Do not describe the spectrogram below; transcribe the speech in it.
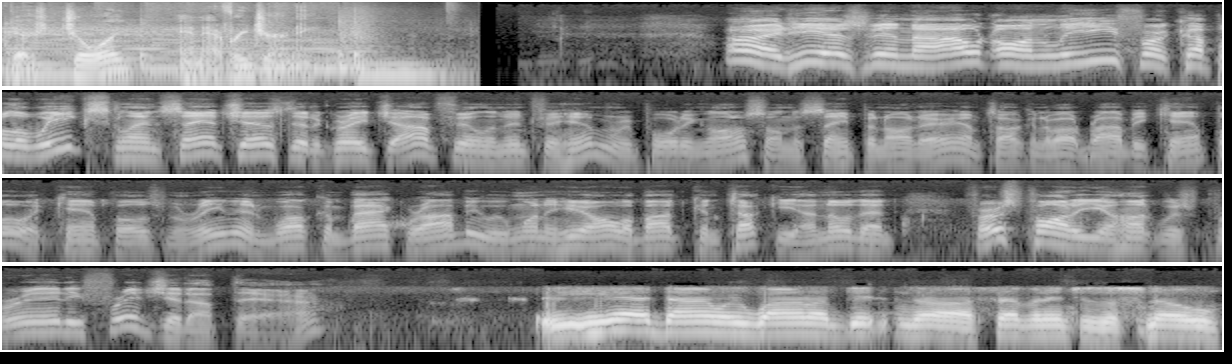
there's joy in every journey. All right, he has been out on leave for a couple of weeks. Glenn Sanchez did a great job filling in for him, reporting on us on the St. Bernard area. I'm talking about Robbie Campo at Campo's Marina. And welcome back, Robbie. We want to hear all about Kentucky. I know that first part of your hunt was pretty frigid up there, huh? Yeah, Don, we wound up getting uh, seven inches of snow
